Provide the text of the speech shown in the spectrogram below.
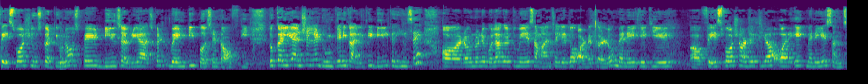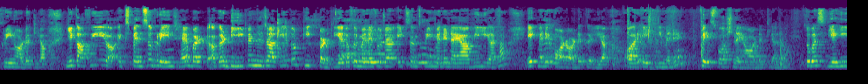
face wash use करती हूँ ना, उस पर डील चल रही है आजकल ट्वेंटी परसेंट ऑफ़ की। तो कल ये अंशुल ने ढूंढ के निकाली थी डील कहीं से और उन्होंने बोला, अगर तुम्हें ये सामान चाहिए तो ऑर्डर कर लो। मैंने एक ये फेस वॉश ऑर्डर किया और एक मैंने ये सनस्क्रीन ऑर्डर किया। ये काफ़ी एक्सपेंसिव रेंज है बट अगर डील पे मिल जाती है तो ठीक पड़ती है। तो फिर मैंने सोचा, एक सनस्क्रीन मैंने नया भी लिया था, एक मैंने और ऑर्डर कर लिया और एक ही मैंने फेस वॉश नया ऑर्डर किया था। तो बस यही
